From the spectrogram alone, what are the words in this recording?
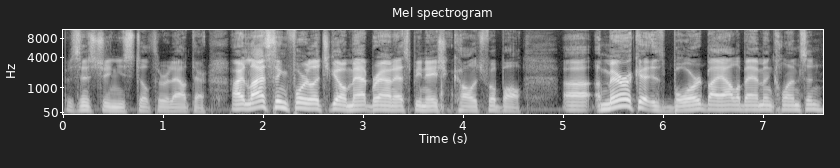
But it's interesting you still threw it out there. All right, last thing before we let you go Matt Brown, SB Nation College Football. Uh, America is bored by Alabama and Clemson.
